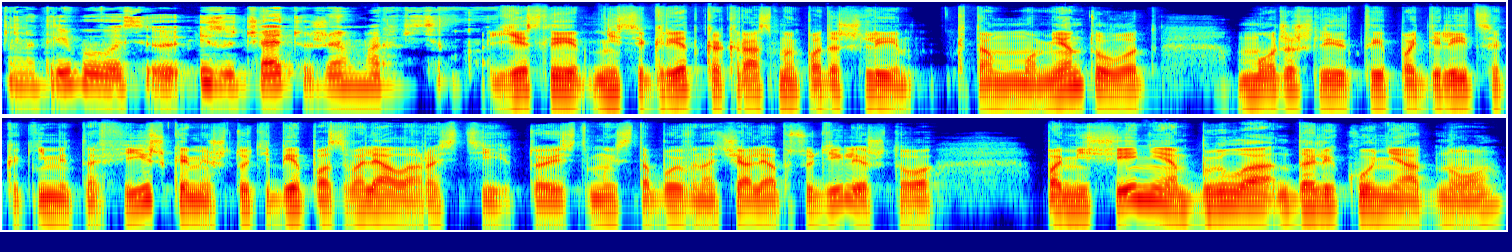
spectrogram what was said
требовалось э, изучать уже маркетинг. Если не секрет, как раз мы подошли к тому моменту, вот можешь ли ты поделиться какими-то фишками, что тебе позволяло расти? То есть мы с тобой вначале обсудили, что помещение было далеко не одно,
